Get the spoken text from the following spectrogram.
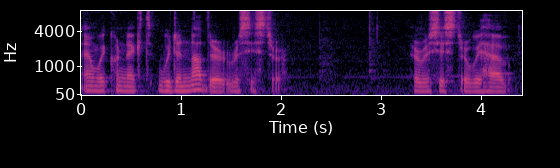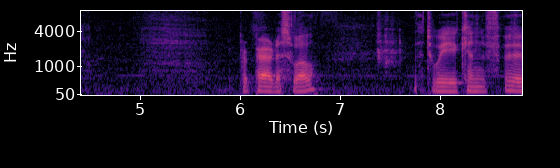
and we connect with another resistor. A resistor we have prepared as well that we can uh,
